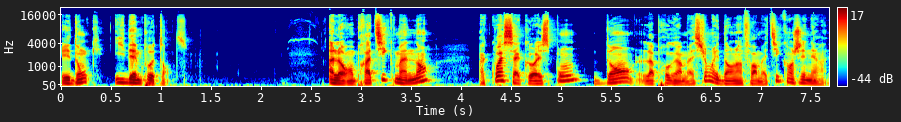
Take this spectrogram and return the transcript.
est donc idempotente. Alors en pratique maintenant, à quoi ça correspond dans la programmation et dans l'informatique en général?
